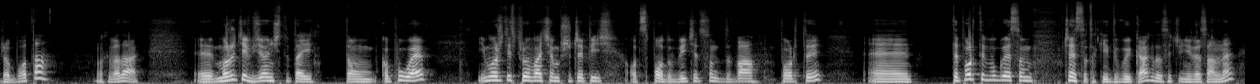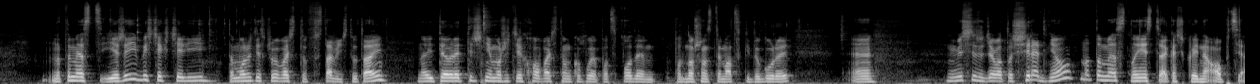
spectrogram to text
robota? No chyba tak. E, możecie wziąć tutaj tą kopułę i możecie spróbować ją przyczepić od spodu. Widzicie, to są dwa porty. E, te porty w ogóle są często w takich dwójkach, dosyć uniwersalne. Natomiast jeżeli byście chcieli, to możecie spróbować to wstawić tutaj. No i teoretycznie możecie chować tą kopułę pod spodem, podnosząc te macki do góry. E, myślę, że działa to średnio, natomiast no jest to jakaś kolejna opcja.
